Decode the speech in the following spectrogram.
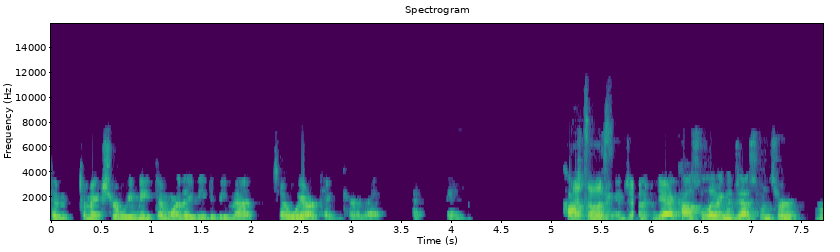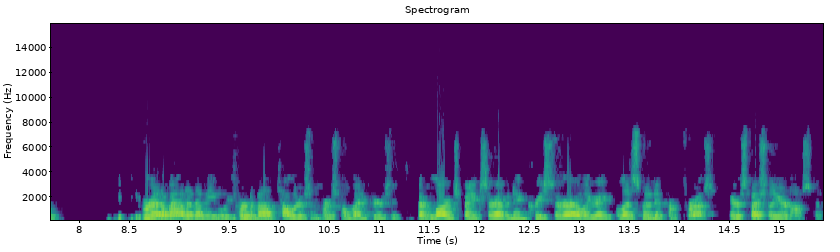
to, to make sure we meet them where they need to be met. So we are taking care of that. And cost That's of awesome. living adjustments, yeah, cost of living adjustments are. You've read about it. I mean, we've heard about tellers and personal bankers. But large banks are having to increase their hourly rate. Well, that's no different for us here, especially here in Austin.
